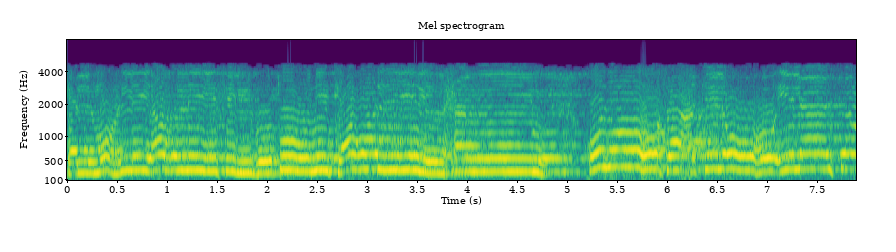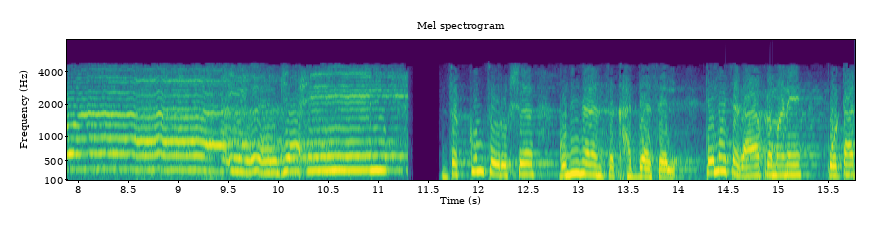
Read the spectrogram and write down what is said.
كالمهل يغلي في البطون كغلي الحميم خذوه فاعتلوه إلى سواء الجحيم जक्कुमचं वृक्ष गुन्हेगारांचं खाद्य असेल तेलाच्या गाळाप्रमाणे पोटात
